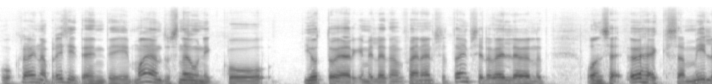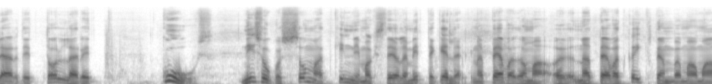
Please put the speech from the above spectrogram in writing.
Ukraina presidendi majandusnõuniku jutu järgi, mille ta on Financial Timesile välja öelnud, on see üheksa miljardit dollarit kuus. niisugust summat kinni maksta ei ole mitte kellelgi, nad peavad oma, nad peavad kõik tõmbama oma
